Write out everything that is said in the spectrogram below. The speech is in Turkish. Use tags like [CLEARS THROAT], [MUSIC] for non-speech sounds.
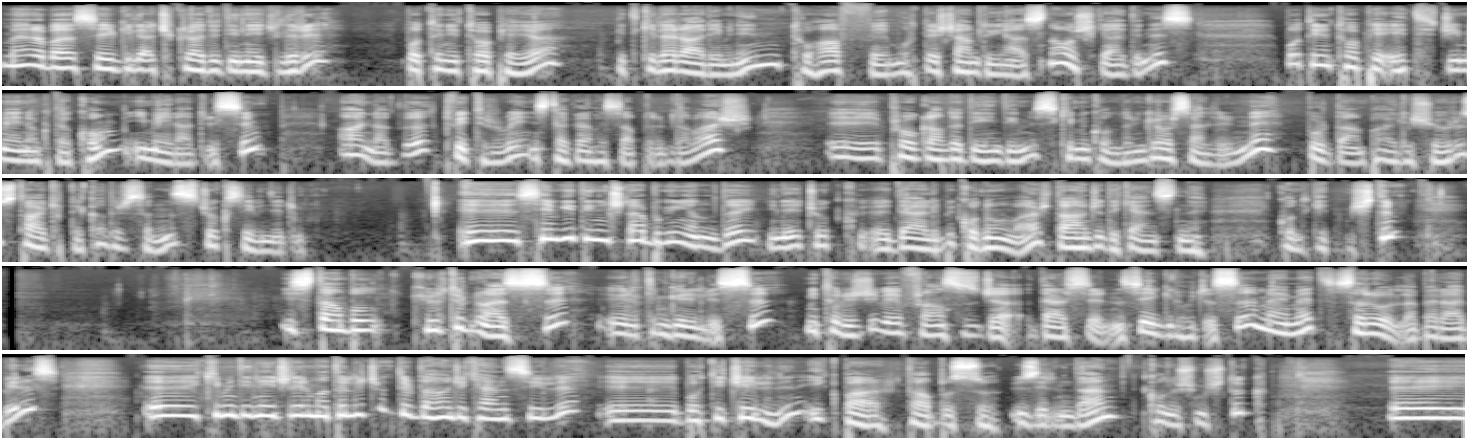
Merhaba sevgili Açık Radyo dinleyicileri. Botanitopya'ya, bitkiler aleminin tuhaf ve muhteşem dünyasına hoş geldiniz. botanitopya.gmail.com e-mail adresim. Aynı adlı Twitter ve Instagram hesaplarım da var. E, programda değindiğimiz kimin konuların görsellerini buradan paylaşıyoruz. Takipte kalırsanız çok sevinirim. Ee, sevgili dinleyiciler bugün yanında yine çok e, değerli bir konum var. Daha önce de kendisini konuk etmiştim. İstanbul Kültür Üniversitesi öğretim görevlisi mitoloji ve Fransızca derslerinin sevgili hocası Mehmet Sarıoğlu ile beraberiz. E, kimi dinleyicilerim hatırlayacaktır. Daha önce kendisiyle e, Botticelli'nin İlkbahar tablosu üzerinden konuşmuştuk. E,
